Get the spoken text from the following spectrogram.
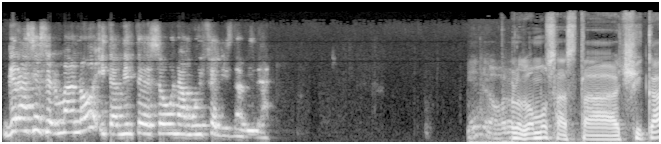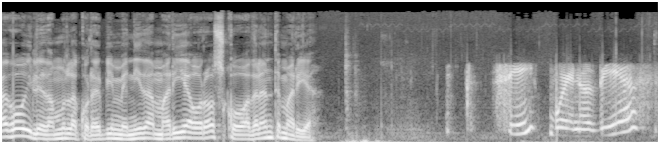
Gracias hermano y también te deseo una muy feliz Navidad. ahora nos vamos hasta Chicago y le damos la cordial bienvenida a María Orozco. Adelante María. Sí, buenos días.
